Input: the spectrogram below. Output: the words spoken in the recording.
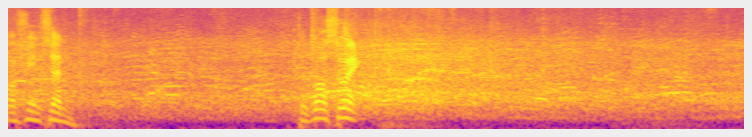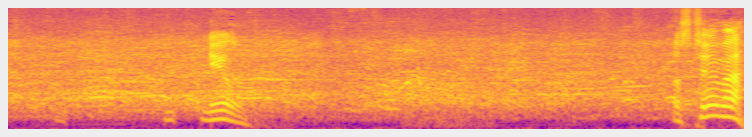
Washington. To Bostwick. Neil. Oztumer.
